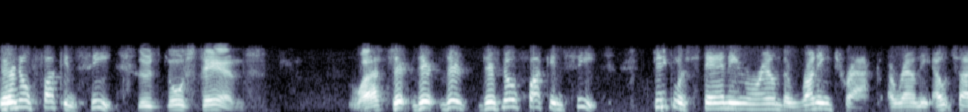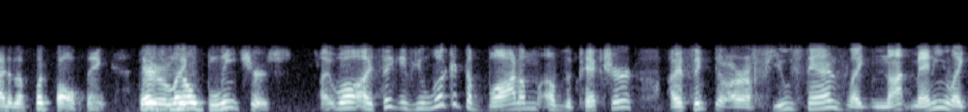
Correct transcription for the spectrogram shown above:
There are no fucking seats. There's no stands. What? There, there, there, there's no fucking seats. People are standing around the running track around the outside of the football thing. There's They're like- no bleachers. I, well, I think if you look at the bottom of the picture, I think there are a few stands, like not many. Like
